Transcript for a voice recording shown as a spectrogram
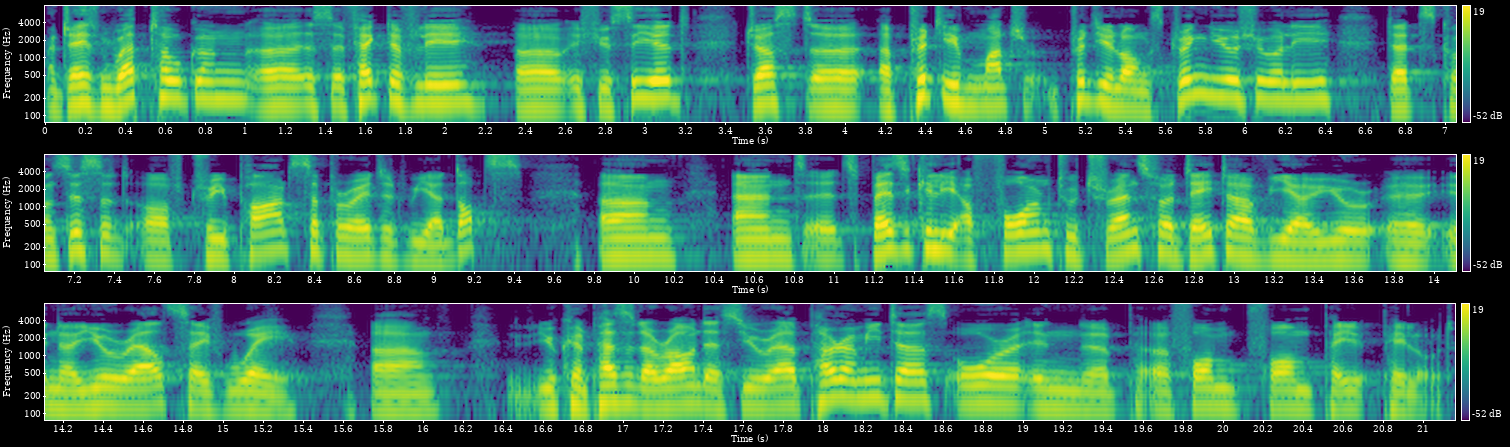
a JSON Web Token uh, is effectively, uh, if you see it, just uh, a pretty much pretty long string usually that's consisted of three parts separated via dots. Um, and it's basically a form to transfer data via your, in a URL safe way. Um, you can pass it around as URL parameters or in a form, form pay, payload.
